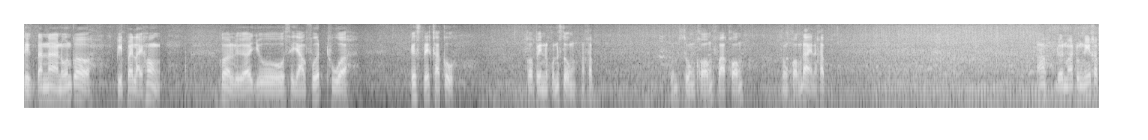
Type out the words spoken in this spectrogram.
ตึกด้านหน้านู้นก็ปิดไปหลายห้อง ก็เหลืออยู่สยามเฟิร์สทัวร์เอ็กซ์เพรสคาโก้ก็เป็นขนส่งนะครับ ขนส่งของฝากของส่งของได้นะครับเอาเดินมาตรงนี้ครับ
